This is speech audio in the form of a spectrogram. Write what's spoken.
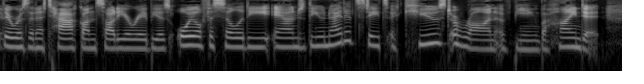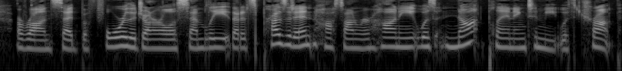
There was an attack on Saudi Arabia's oil facility, and the United States accused Iran of being behind it. Iran said before the General Assembly that its president, Hassan Rouhani, was not planning to meet with Trump.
